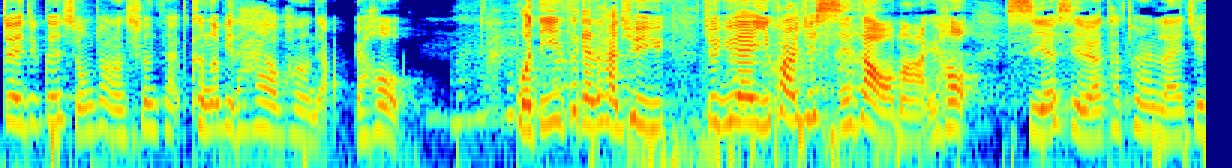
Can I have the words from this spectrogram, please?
对，就跟熊掌的身材，可能比她还要胖点儿。然后我第一次跟她去就约一块儿去洗澡嘛，然后洗着洗着，她突然来句。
